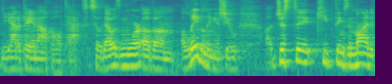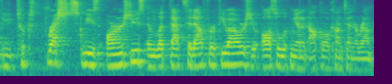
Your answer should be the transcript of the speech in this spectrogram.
you got to pay an alcohol tax. So that was more of um, a labeling issue. Uh, just to keep things in mind, if you took fresh squeezed orange juice and let that sit out for a few hours, you're also looking at an alcohol content around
